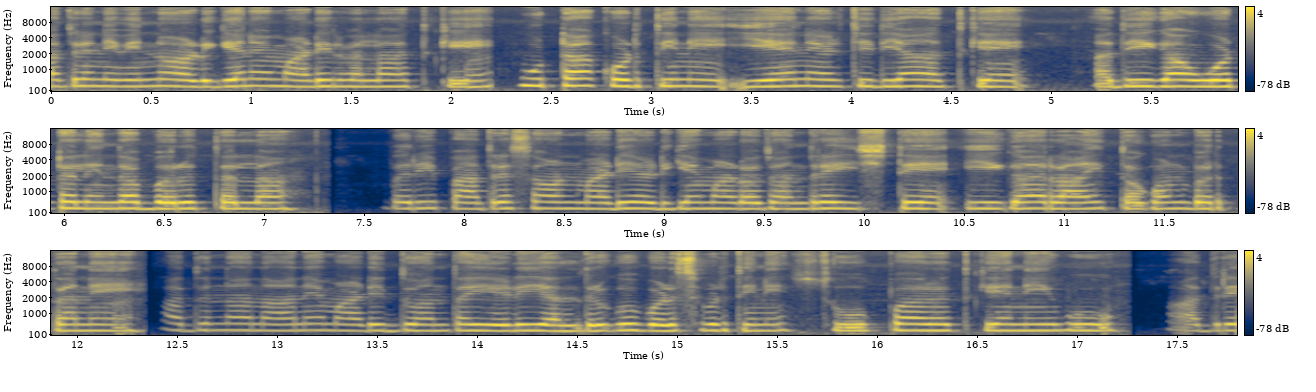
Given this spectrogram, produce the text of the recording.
ಆದರೆ ನೀವಿನ್ನೂ ಅಡುಗೆನೇ ಮಾಡಿಲ್ವಲ್ಲ ಅದಕ್ಕೆ ಊಟ ಕೊಡ್ತೀನಿ, ಏನು ಹೇಳ್ತಿದ್ಯಾ ಅದಕ್ಕೆ ಅದೀಗ ಹೋಟೆಲಿಂದ ಬರುತ್ತಲ್ಲ. ಬರೀ ಪಾತ್ರೆ ಸೌಂಡ್ ಮಾಡಿ ಅಡುಗೆ ಮಾಡೋದು ಅಂದರೆ ಇಷ್ಟೇ. ಈಗ ರಾಯ್ ತಗೊಂಡು ಬರ್ತಾನೆ. ಅದನ್ನು ನಾನೇ ಮಾಡಿದ್ದು ಅಂತ ಹೇಳಿ ಎಲ್ರಿಗೂ ಬಳಸ್ಬಿಡ್ತೀನಿ. ಸೂಪರ್ ಅದಕ್ಕೆ ನೀವು. ಆದರೆ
